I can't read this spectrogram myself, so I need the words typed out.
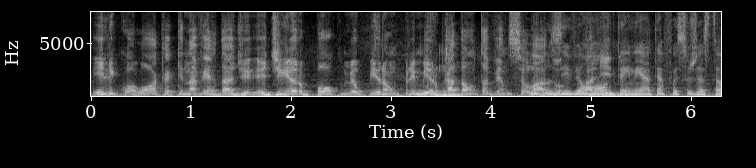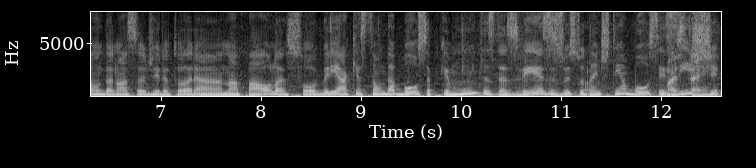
ele coloca que, na verdade, é dinheiro pouco, meu pirão primeiro. É. Cada um tá vendo seu lado. Inclusive, ontem, né, até foi sugestão da nossa diretora, Ana Paula, sobre a questão da bolsa, porque muitas das vezes o estudante ah. tem a bolsa. Existe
